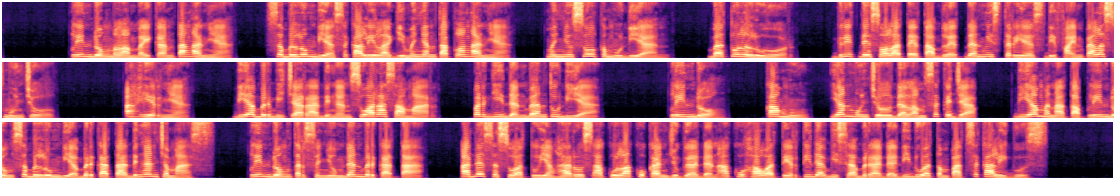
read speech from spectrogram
Lindong melambaikan tangannya, sebelum dia sekali lagi menyentak lengannya. Menyusul kemudian, batu leluhur, Great Desolate Tablet dan Mysterious Divine Palace muncul. Akhirnya, dia berbicara dengan suara samar. Pergi dan bantu dia. Lindong, kamu, Yan muncul dalam sekejap. Dia menatap Lindong sebelum dia berkata dengan cemas. Lindong tersenyum dan berkata, ada sesuatu yang harus aku lakukan juga dan aku khawatir tidak bisa berada di dua tempat sekaligus.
